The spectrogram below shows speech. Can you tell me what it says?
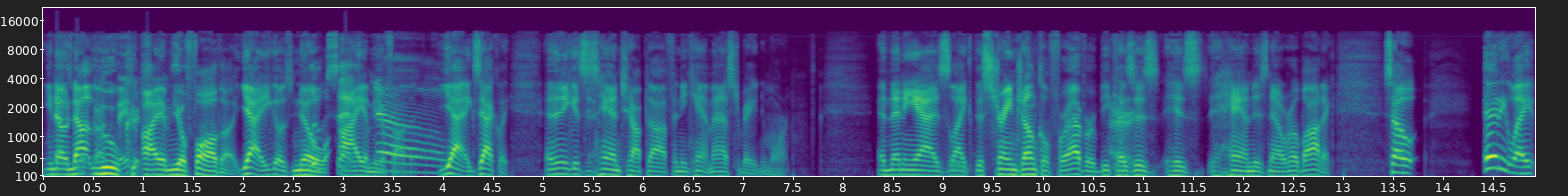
You know, That's not Luke. Vader I am your father. Yeah, he goes, "No, says, I am your father." Yeah, exactly. And then he gets his hand chopped off, and he can't masturbate anymore. And then he has like the strange uncle forever because Arr. his his hand is now robotic. So anyway,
